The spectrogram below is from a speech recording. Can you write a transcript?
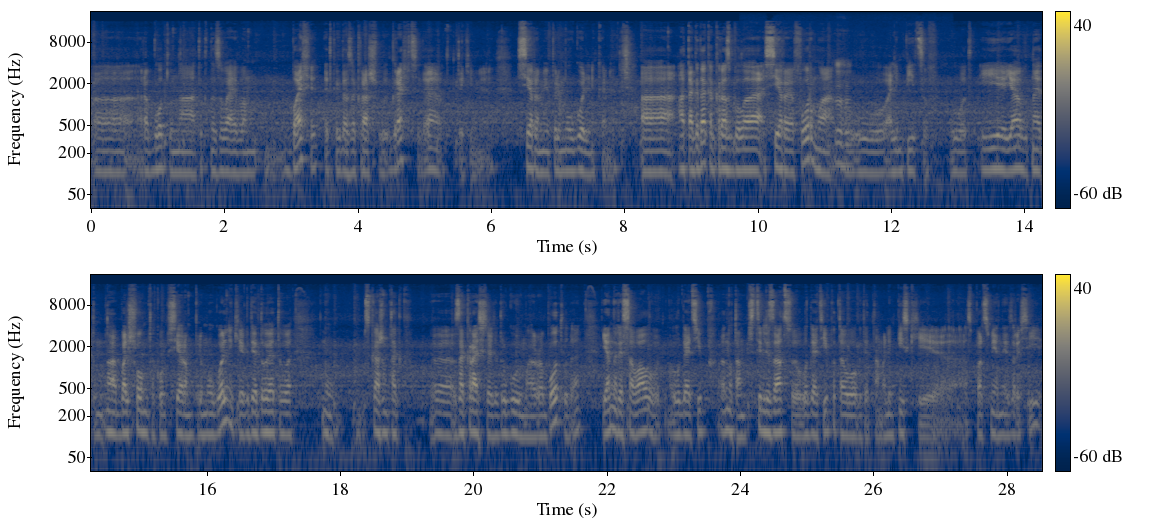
а, работу на так называемом бафе, это когда закрашивают граффити, да, такими серыми прямоугольниками. А, а тогда как раз была серая форма угу. у олимпийцев, вот. И я вот на этом, на большом таком сером прямоугольнике, где до этого, ну, скажем так, э, закрасили другую мою работу, да, я нарисовал логотип, ну там стилизацию логотипа того, где там олимпийские э, спортсмены из России.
